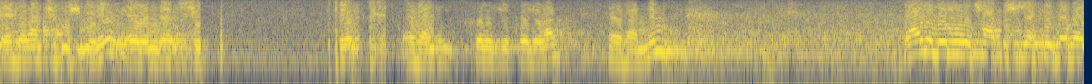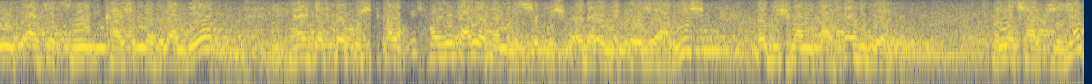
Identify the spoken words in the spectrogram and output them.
Pehlivan çıkmış biri, evinde efendim, kılıcı kocaman, efendim, mı benimle çarpışacak bir baba yiğit, erkek yiğit karşımda filan diye, herkes korkmuş kalmamış, Hazreti Ali Efendimiz çıkmış, o da eline kılıcı almış, o düşmanın karşısına gidiyor. Onunla çarpışacak,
